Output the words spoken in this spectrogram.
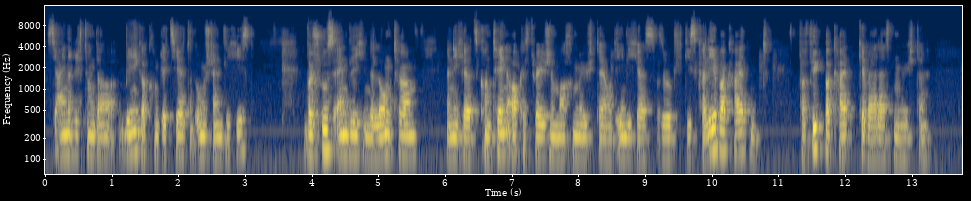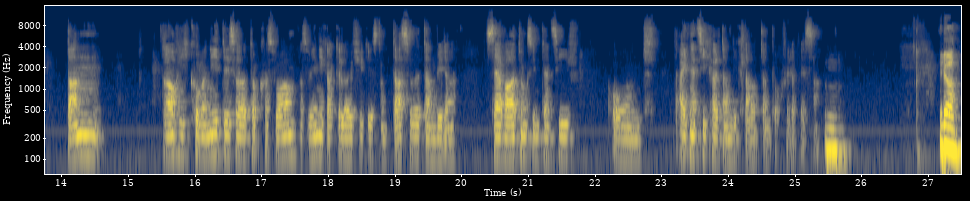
dass die Einrichtung da weniger kompliziert und umständlich ist, aber schlussendlich in der Long Term, wenn ich jetzt Container Orchestration machen möchte und ähnliches, also wirklich die Skalierbarkeit und Verfügbarkeit gewährleisten möchte, dann brauche ich Kubernetes oder Docker Swarm, was weniger geläufig ist und das wird dann wieder sehr wartungsintensiv und eignet sich halt dann die Cloud dann doch wieder besser. Mhm. Ja,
